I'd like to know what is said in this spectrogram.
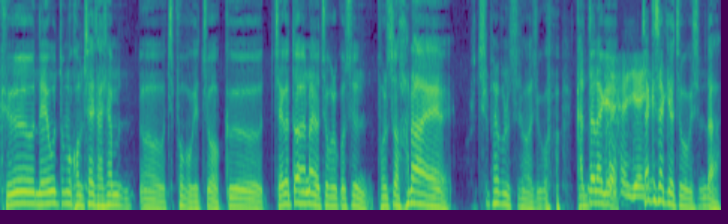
그 내용은 또 뭐 검찰이 다시 한번 어, 짚어보겠죠. 그 제가 또 하나 여쭤볼 것은 벌써 하나에 7, 8분을 쓰셔가지고 간단하게 예, 예. 짧게 짧게 여쭤보겠습니다.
